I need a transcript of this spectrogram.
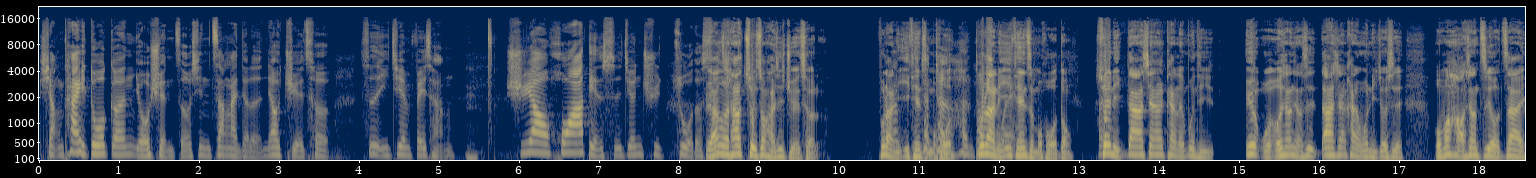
想太多跟有选择性障碍的人，要决策是一件非常需要花点时间去做的事。然而，他最终还是决策了，不然你一天怎么活？不然你一天怎么活动？所以，你大家现在看的问题。因为我我想讲是，大家现在看的问题就是，我们好像只有在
